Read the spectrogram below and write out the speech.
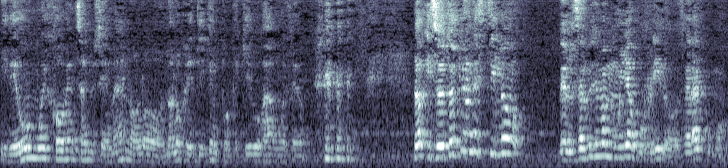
y de un muy joven Sam Buscema, no lo, no lo critiquen porque aquí dibujaba muy feo. No, y sobre todo que era un estilo del Salvo se llama muy aburrido, o sea, era como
